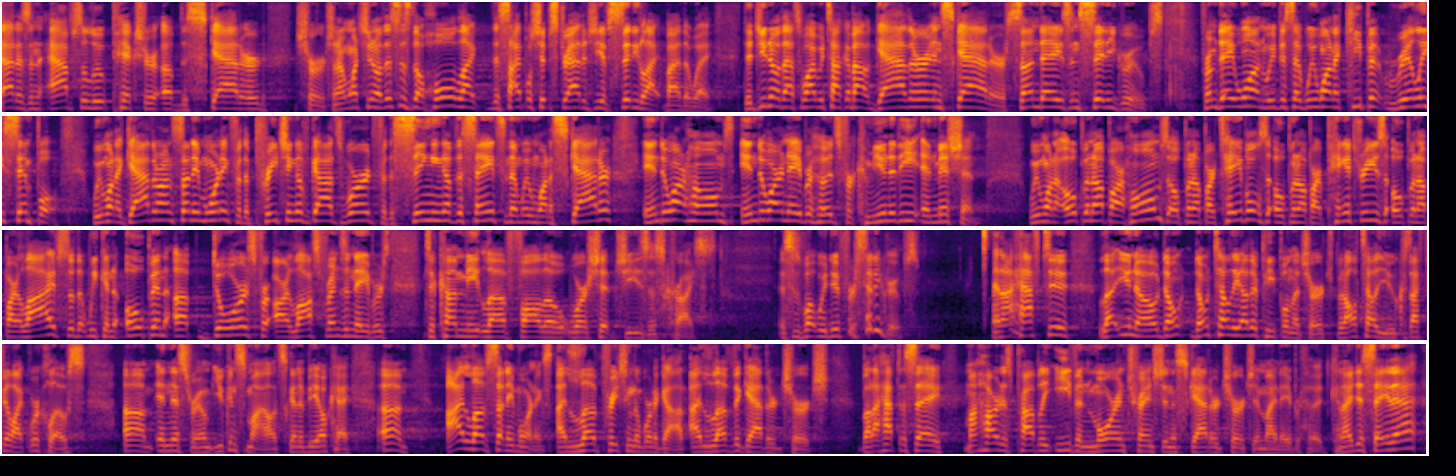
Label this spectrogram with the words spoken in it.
That is an absolute picture of the scattered church. And I want you to know this is the whole like discipleship strategy of City Light, by the way. Did you know that's why we talk about gather and scatter, Sundays and city groups? From day one, we've just said we want to keep it really simple. We want to gather on Sunday morning for the preaching of God's word, for the singing of the saints, and then we want to scatter into our homes, into our neighborhoods for community and mission. We want to open up our homes, open up our tables, open up our pantries, open up our lives so that we can open up doors for our lost friends and neighbors to come meet, love, follow, worship Jesus Christ. This is what we do for city groups. And I have to let you know don't, don't tell the other people in the church, but I'll tell you because I feel like we're close um, in this room. You can smile, it's going to be okay. Um, I love Sunday mornings. I love preaching the Word of God. I love the gathered church. But I have to say, my heart is probably even more entrenched in the scattered church in my neighborhood. Can I just say that?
